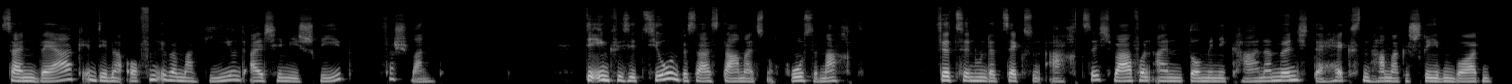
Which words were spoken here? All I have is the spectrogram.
Sein Werk, in dem er offen über Magie und Alchemie schrieb, verschwand. Die Inquisition besaß damals noch große Macht. 1486 war von einem Dominikanermönch der Hexenhammer geschrieben worden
